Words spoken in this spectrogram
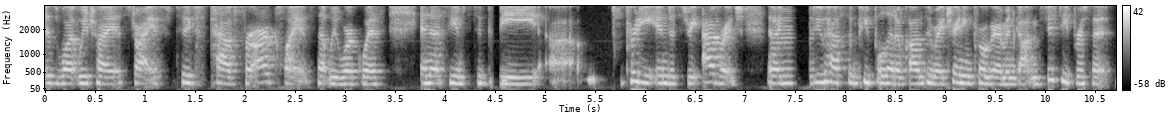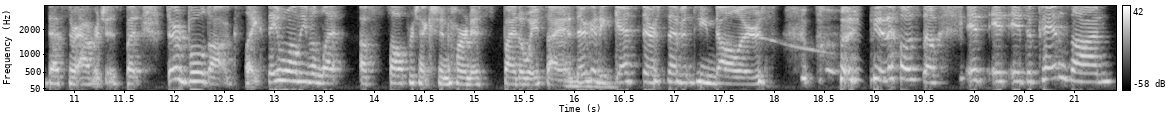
is what we try strive to have for our clients that we work with, and that seems to be um, pretty industry average. Now, I do have some people that have gone through my training program and gotten 50%. That's their averages, but they're bulldogs. Like they won't even let a fall protection harness by the wayside. They're going to get their $17. you know, so it's it, it depends on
